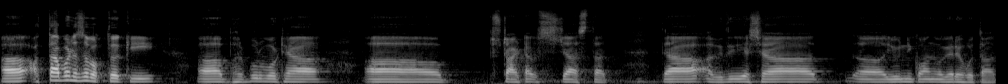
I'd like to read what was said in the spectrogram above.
आत्ता आपण असं बघतो की भरपूर मोठ्या स्टार्टअप्स ज्या असतात त्या अगदी अशा युनिकॉर्न वगैरे होतात.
